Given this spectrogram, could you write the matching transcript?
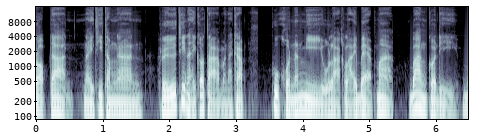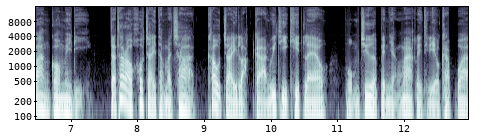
รอบด้านในที่ทำงาน หรือที่ไหนก็ตามนะครับ ผู้คนนั้นมีอยู่หลากหลายแบบมาก บ้างก็ดี บ้างก็ไม่ดี แต่ถ้าเราเข้าใจธรรมชาติ เข้าใจหลักการวิธีคิดแล้ว ผมเชื่อเป็นอย่างมากเลยทีเดียวครับว่า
